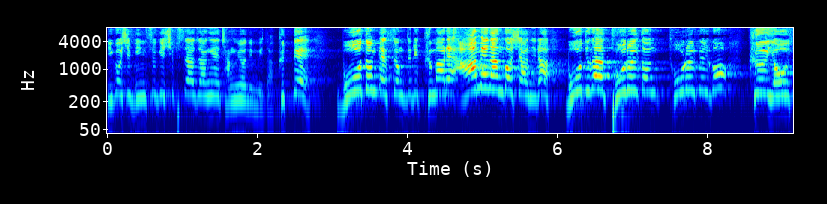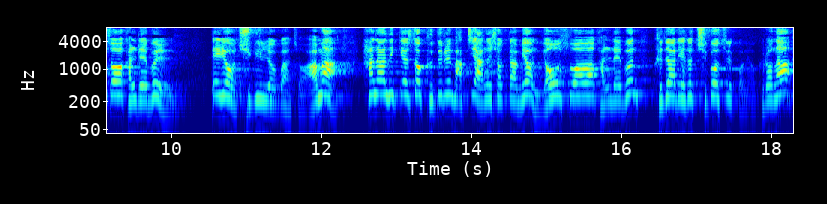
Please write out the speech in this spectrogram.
이것이 민수기 14장의 장면입니다. 그때 모든 백성들이 그 말에 아멘한 것이 아니라 모두가 돌을 던 돌을 들고 그 여호수아 갈렙을 때려 죽이려고 하죠. 아마 하나님께서 그들을 막지 않으셨다면 여호수아와 갈렙은 그 자리에서 죽었을 거예요. 그러나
